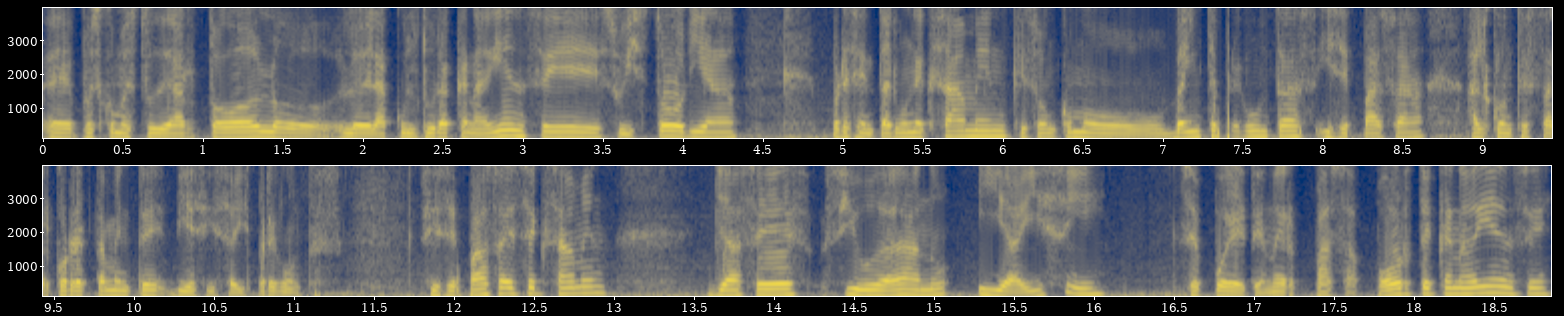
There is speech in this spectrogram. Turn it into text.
eh, pues como estudiar todo lo, de la cultura canadiense, su historia, presentar un examen que son como 20 preguntas y se pasa al contestar correctamente 16 preguntas. Si se pasa ese examen ya se es ciudadano y ahí sí se puede tener pasaporte canadiense,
